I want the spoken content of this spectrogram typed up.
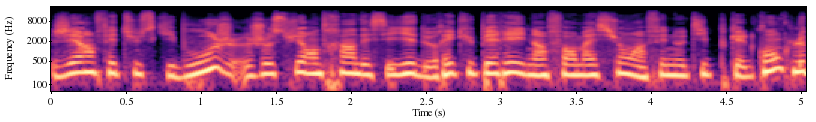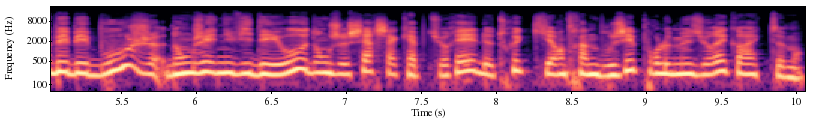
j'ai un fœtus qui bouge, je suis en train d'essayer de récupérer une information, un phénotype quelconque, le bébé bouge, donc j'ai une vidéo, donc je cherche à capturer le truc qui est en train de bouger pour le mesurer correctement.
